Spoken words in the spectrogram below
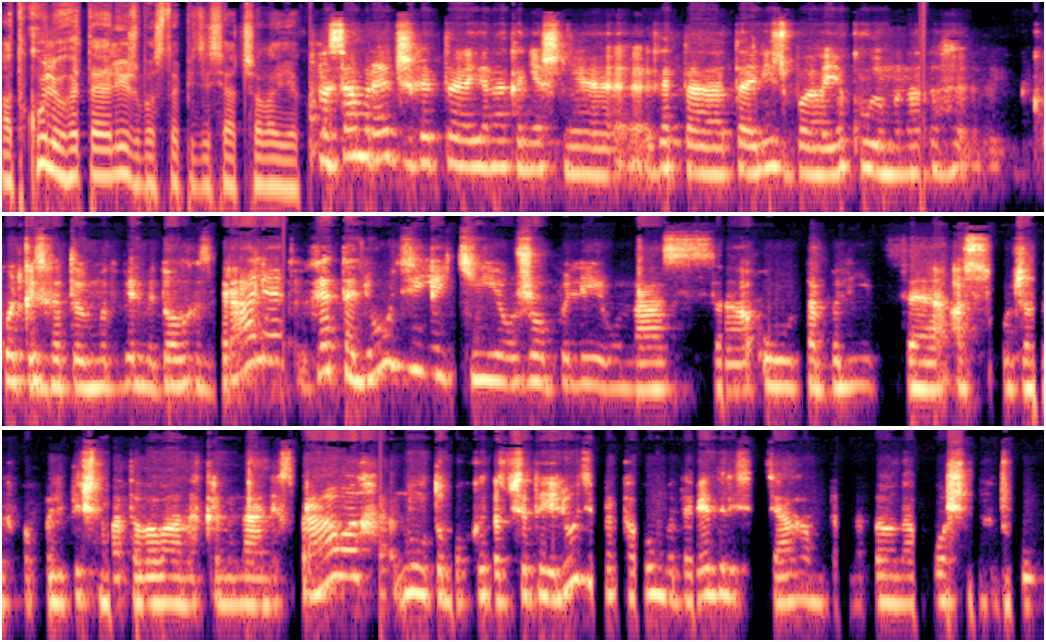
адкуль у гэтая лічба 150 чалавек насамрэч гэта яна канешне гэта та лічба якую мы на колькасць гэтую мы вельмі доўга збіралі. Гэта людзі якія ўжо былі у нас у табліцы асуджаных па палітычна матававаных крымінальных справах. Ну то бок это все тыя людзі про кого мы даведаліся цягам напэўна апошніх двух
